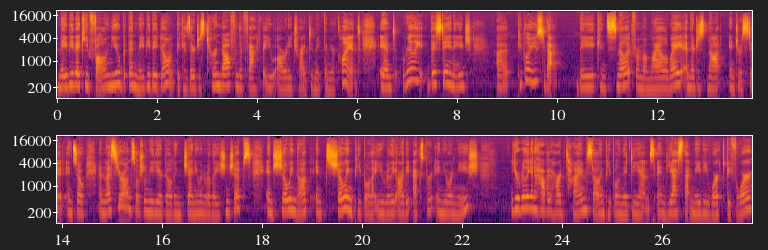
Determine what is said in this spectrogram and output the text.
Maybe they keep following you, but then maybe they don't because they're just turned off from the fact that you already tried to make them your client. And really, this day and age, uh, people are used to that they can smell it from a mile away and they're just not interested. And so, unless you're on social media building genuine relationships and showing up and showing people that you really are the expert in your niche, you're really going to have a hard time selling people in the DMs. And yes, that maybe worked before,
